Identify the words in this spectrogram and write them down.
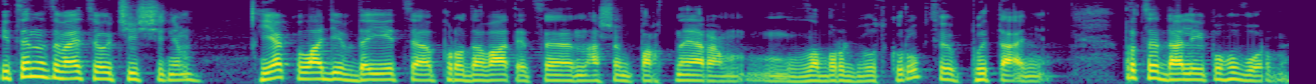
і це називається очищенням. Як владі вдається продавати це нашим партнерам за боротьбу з корупцією? Питання про це далі і поговоримо.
